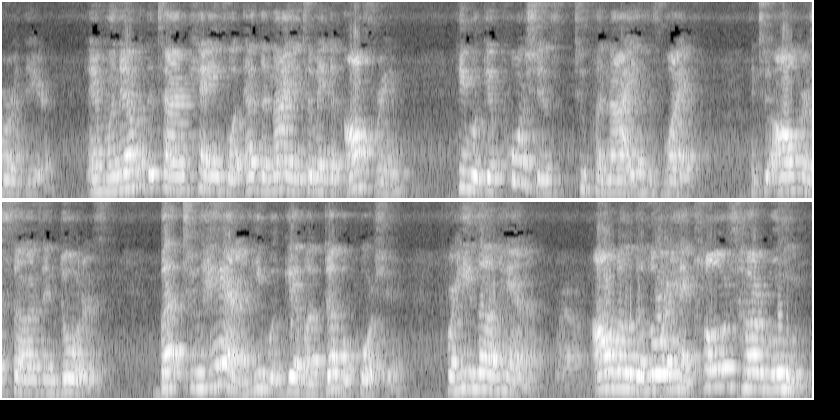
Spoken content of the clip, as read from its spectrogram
were there. And whenever the time came for Elkanah to make an offering, he would give portions to Peninnah, his wife, and to all her sons and daughters. But to Hannah he would give a double portion, for he loved Hannah. Although the Lord had closed her womb,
